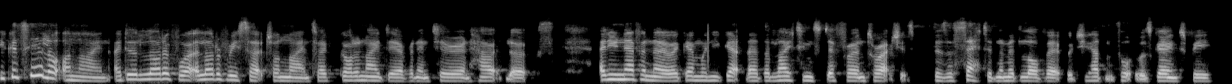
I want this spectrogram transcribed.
you can see a lot online. I do a lot of work, a lot of research online, so I've got an idea of an interior and how it looks. And you never know. Again, when you get there, the lighting's different, or actually, there's a set in the middle of it which you hadn't thought there was going to be.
